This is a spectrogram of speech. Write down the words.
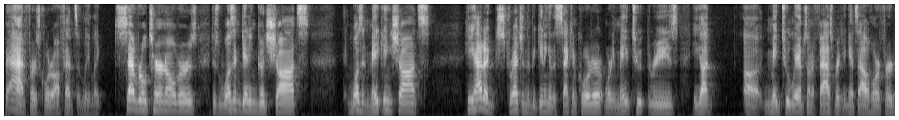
bad first quarter offensively, like several turnovers, just wasn't getting good shots, wasn't making shots. He had a stretch in the beginning of the second quarter where he made two threes. He got uh, made two lamps on a fast break against Al Horford,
